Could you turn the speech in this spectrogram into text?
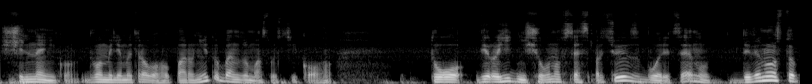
щільненько 2-мм пароніту бензомаслостійкого, то вірогідність, що воно все спрацює в зборі, це ну 95%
